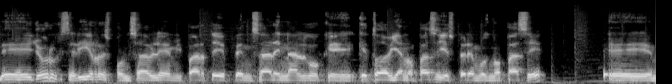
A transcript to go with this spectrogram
eh, yo creo que sería irresponsable de mi parte pensar en algo que, que todavía no pase y esperemos no pase. Eh,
